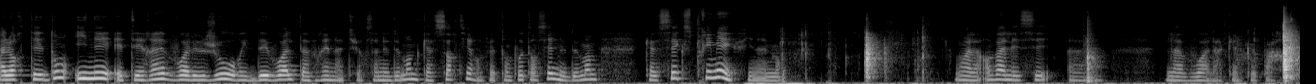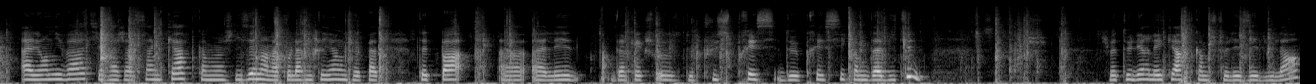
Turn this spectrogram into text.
alors tes dons innés et tes rêves voient le jour, ils dévoilent ta vraie nature. Ça ne demande qu'à sortir en fait, ton potentiel ne demande qu'à s'exprimer finalement. Voilà, on va laisser euh, la voix là quelque part. Allez, on y va, tirage à 5 cartes. Comme je disais dans la polarité yang, je vais peut-être pas euh, aller vers quelque chose de plus précis, de précis comme d'habitude. Je vais te lire les cartes comme je te les ai lues là.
